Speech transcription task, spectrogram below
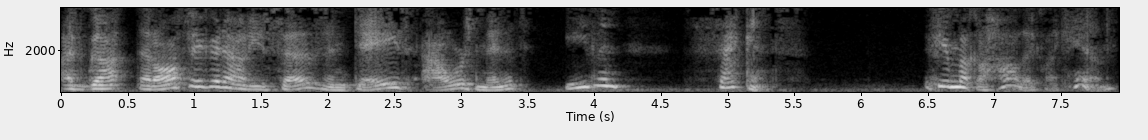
I've got that all figured out, he says, in days, hours, minutes, even seconds. If you're a milkaholic like him,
